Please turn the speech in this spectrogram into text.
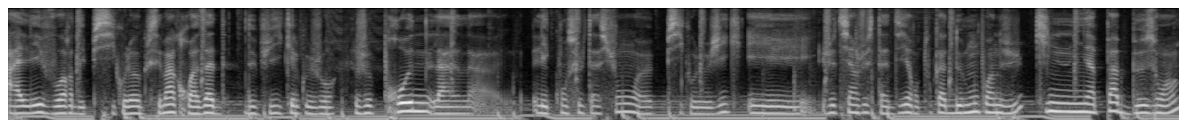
aller voir des psychologues. C'est ma croisade. Depuis quelques jours. Je prône les consultations euh, psychologiques et je tiens juste à dire, en tout cas de mon point de vue, qu'il n'y a pas besoin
